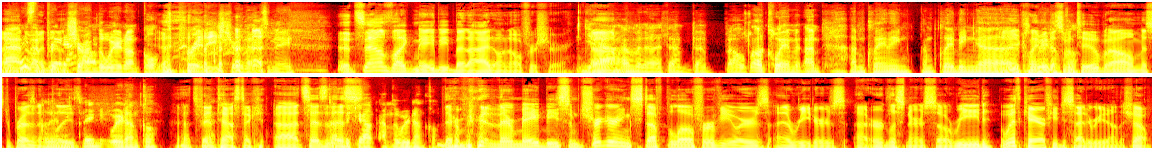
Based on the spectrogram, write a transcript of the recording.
I have I'm, no I'm pretty sure I'm the weird uncle. Pretty sure that's me. It sounds like maybe, but I don't know for sure. Yeah, Um, I'm gonna. I'm, I'll, I'll claim it. I'm. I'm claiming. I'm claiming. Uh, are you claiming this one uncle. too? Oh, Mr. President, Claiming, please. claiming weird uncle. That's fantastic. Uh, it says Not this. count. I'm the weird uncle. There, there may be some triggering stuff below for viewers, uh, readers, uh, or listeners. So read with care if you decide to read it on the show.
